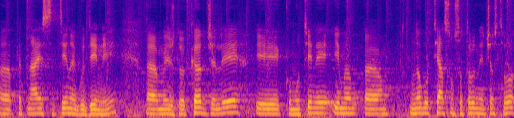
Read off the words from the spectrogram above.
15 на години между Кърджали и Комотини има много тясно сътрудничество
